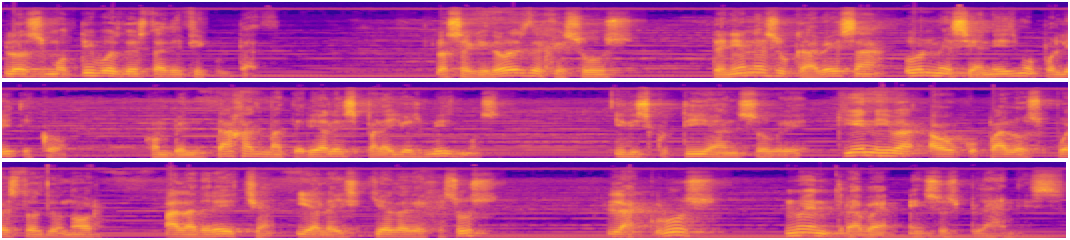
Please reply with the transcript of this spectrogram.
los motivos de esta dificultad. Los seguidores de Jesús tenían en su cabeza un mesianismo político con ventajas materiales para ellos mismos y discutían sobre quién iba a ocupar los puestos de honor a la derecha y a la izquierda de Jesús, la cruz no entraba en sus planes.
